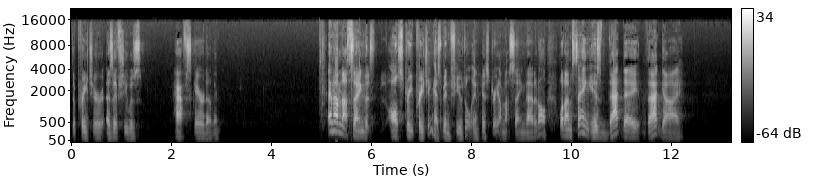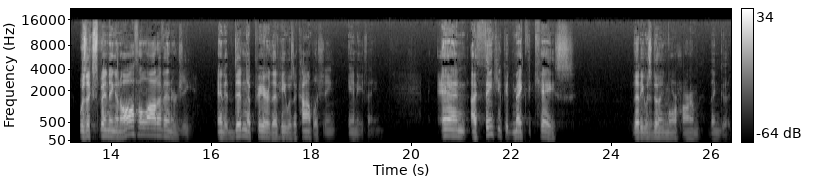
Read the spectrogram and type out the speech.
the preacher as if she was half scared of him. And I'm not saying that all street preaching has been futile in history. I'm not saying that at all. What I'm saying is that day, that guy was expending an awful lot of energy, and it didn't appear that he was accomplishing anything. And I think you could make the case that he was doing more harm than good.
